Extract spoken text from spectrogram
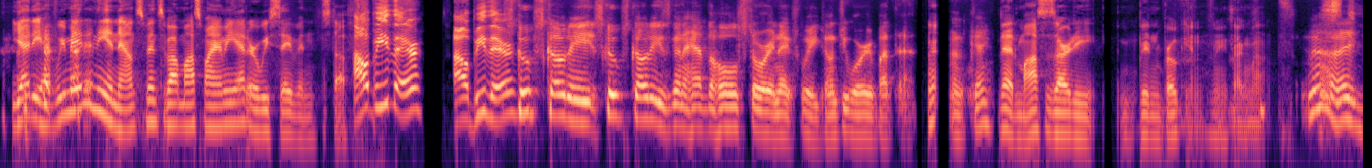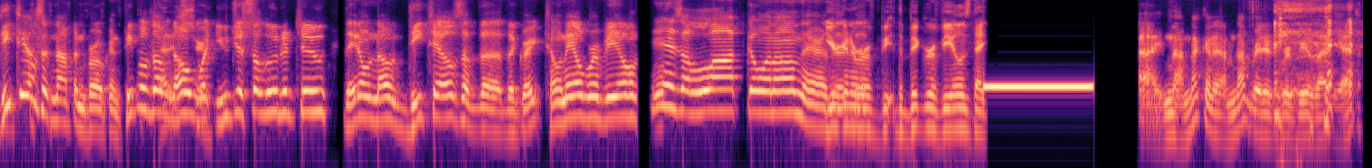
Yeti, have we made any announcements about Moss Miami yet, or are we saving stuff? I'll be there. I'll be there. Scoops Cote, Scoops Cote is going to have the whole story next week. Don't you worry about that. Okay. That Moss is already been broken. What are you talking about? No, details have not been broken. People don't know true. what you just alluded to. They don't know details of the the great toenail reveal. There's a lot going on there. You're that- gonna that- reve- the big reveal is that I, no, I'm not gonna. I'm not ready to reveal that yet.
